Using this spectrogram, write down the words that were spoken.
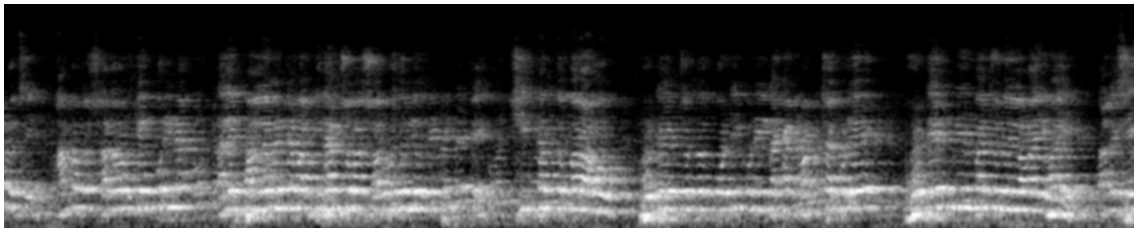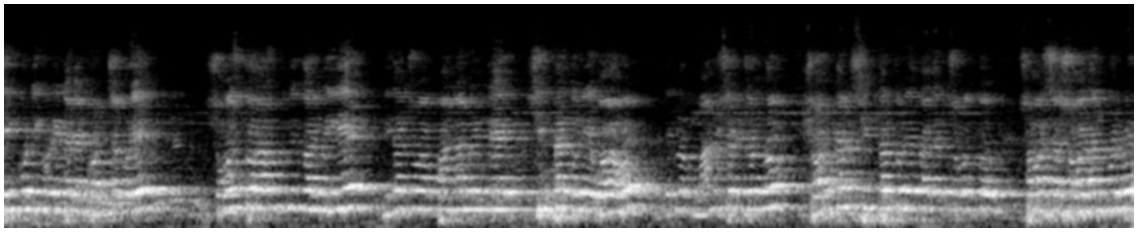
করেছে? আমরা তো সাধারণ কেউ করি না। তাহলে পার্লামেন্টে বা বিধানসভা সর্বদলীয় মিটিংটাতে সিদ্ধান্ত করা হোক। ভোটের জন্য কোটি কোটি টাকা খরচা করে ভোটের নির্বাচনে লড়াই হয়। তাহলে সেই কোটি কোটি টাকা খরচা করে সমস্ত রাজনৈতিক দল মিলিয়ে বিধানসভা পার্লামেন্টে সিদ্ধান্ত নিয়ে বলা হোক, যেগুলো মানুষের জন্য সরকার সিদ্ধান্ত নিয়ে তাদের সমস্ত সমস্যার সমাধান করবে।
